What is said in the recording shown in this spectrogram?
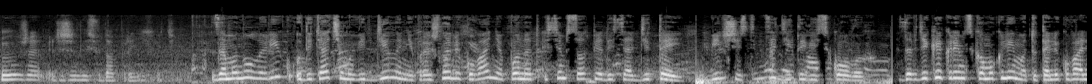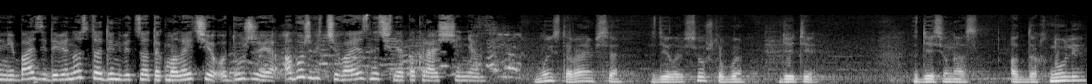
Ми вже вирішили сюди приїхати. За минулий рік у дитячому відділенні пройшли лікування понад 750 дітей. Більшість це діти військових. Завдяки кримському клімату та лікувальній базі 91% малечі одужує або ж відчуває значне покращення. Мы стараемся сделать все, чтобы дети здесь у нас отдохнули,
